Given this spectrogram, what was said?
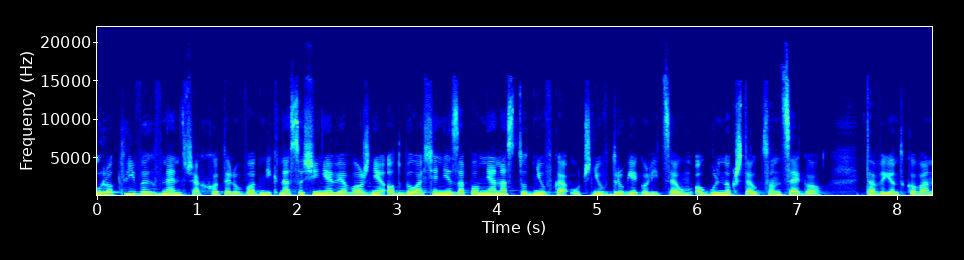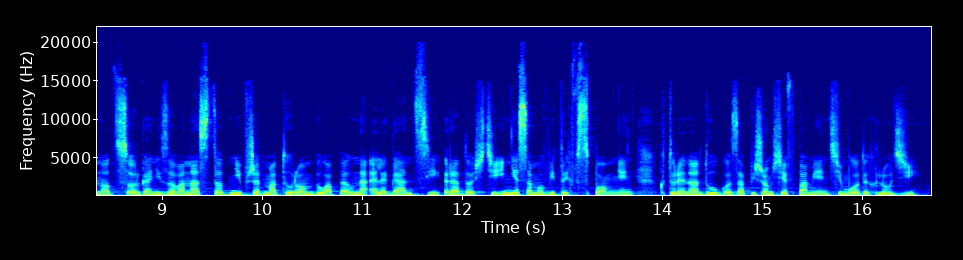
Urokliwych wnętrzach hotelu Wodnik na Sosinie w Jaworznie odbyła się niezapomniana studniówka uczniów drugiego liceum ogólnokształcącego. Ta wyjątkowa noc, zorganizowana 100 dni przed maturą, była pełna elegancji, radości i niesamowitych wspomnień, które na długo zapiszą się w pamięci młodych ludzi.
